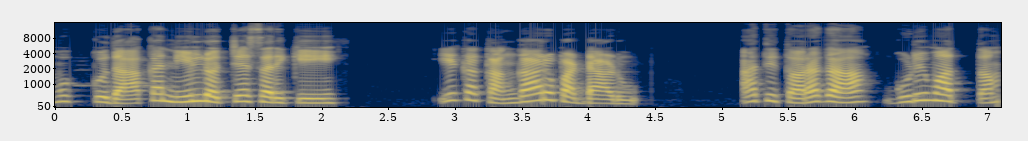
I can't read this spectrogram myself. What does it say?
ముక్కు దాకా నీళ్ళొచ్చేసరికి ఇక కంగారు పడ్డాడు. అతి త్వరగా గుడి మొత్తం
